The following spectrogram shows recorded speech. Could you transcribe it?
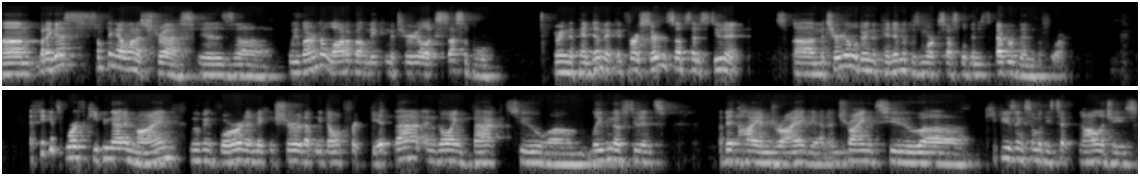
Um, but I guess something I want to stress is uh, we learned a lot about making material accessible during the pandemic. And for a certain subset of student, uh, material during the pandemic was more accessible than it's ever been before. I think it's worth keeping that in mind moving forward and making sure that we don't forget that and going back to um, leaving those students a bit high and dry again and trying to uh, keep using some of these technologies,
